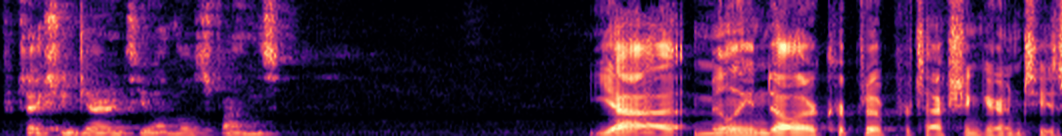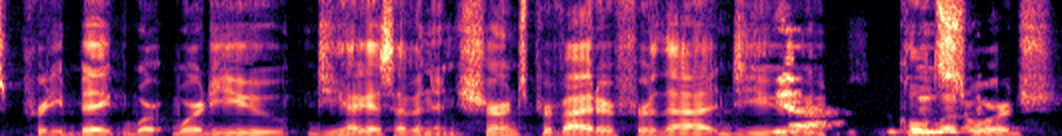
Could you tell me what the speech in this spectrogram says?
protection guarantee on those funds. Yeah, million dollar crypto protection guarantee is pretty big. Where, where, do you do you guys have an insurance provider for that? Do you yeah, cold storage?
